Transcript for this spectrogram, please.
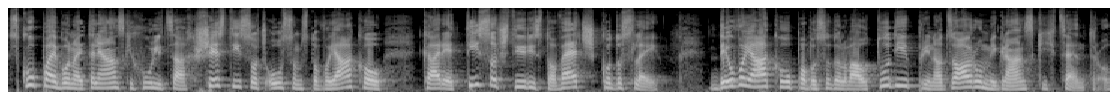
Skupaj bo na italijanskih ulicah 6800 vojakov, kar je 1400 več kot doslej. Del vojakov pa bo sodeloval tudi pri nadzoru migranskih centrov.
